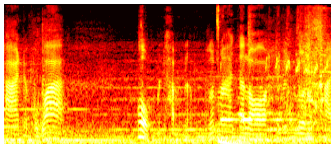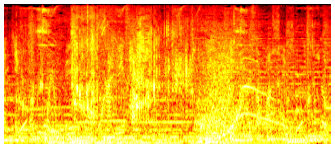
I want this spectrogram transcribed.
ทานเนี่ยผมว่าผมมันทำนะผมก็น่าจะรอให้มันโดนราคาจริงเพราะมันเป็นราคาที่สองหนึ่งสองร้อยเซนผู้ชม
